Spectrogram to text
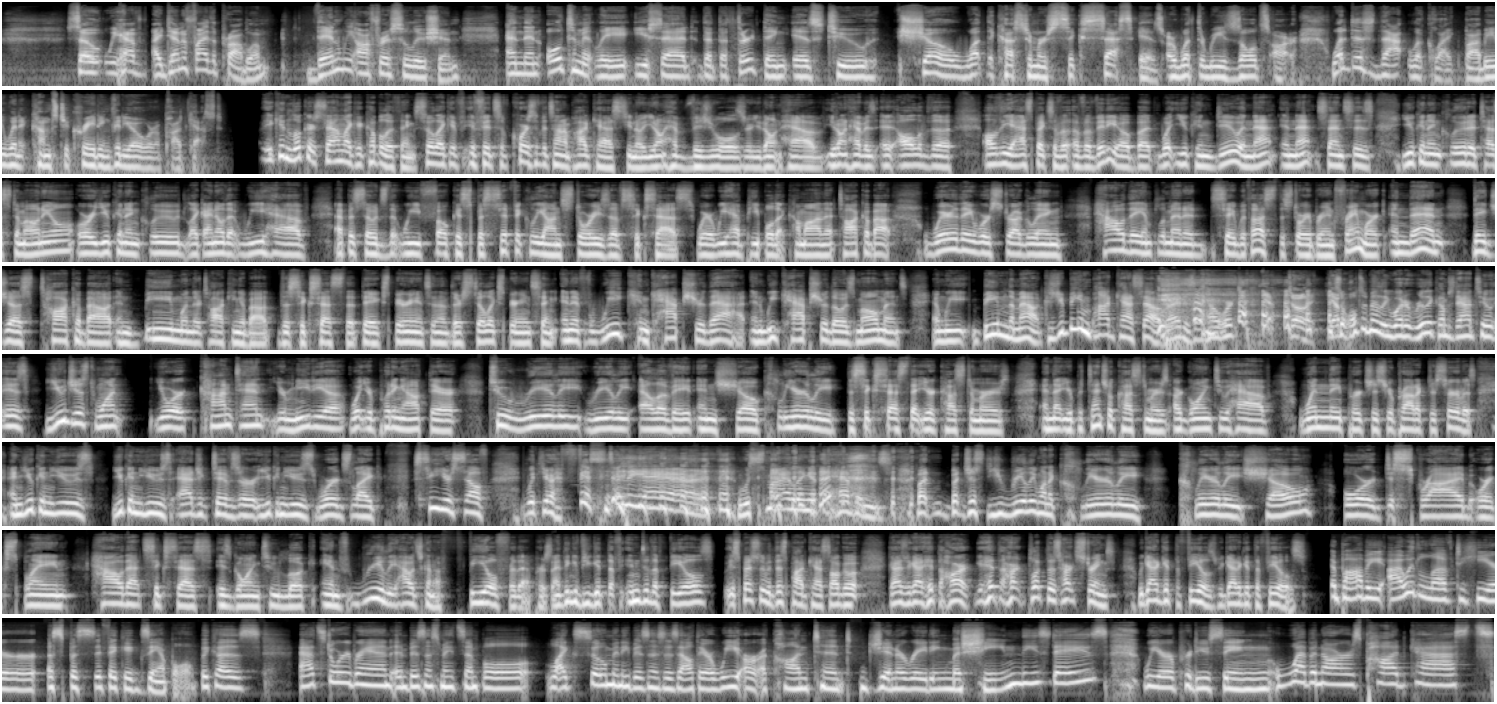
So we have identify the problem, then we offer a solution. And then ultimately, you said that the third thing is to show what the customer's success is or what the results are. What does that look like, Bobby, when it comes to creating video or a podcast? It can look or sound like a couple of things. So, like if, if it's of course if it's on a podcast, you know, you don't have visuals or you don't have you don't have as, eh, all of the all of the aspects of a, of a video. But what you can do in that in that sense is you can include a testimonial or you can include like I know that we have episodes that we focus specifically on stories of success where we have people that come on that talk about where they were struggling, how they implemented, say with us, the story StoryBrand framework, and then they just talk about and beam when they're talking about about the success that they experience and that they're still experiencing. And if we can capture that and we capture those moments and we beam them out, because you beam podcasts out, right? Is that how it works? yeah, totally. Yep. So ultimately, what it really comes down to is you just want your content, your media, what you're putting out there to really, really elevate and show clearly the success that your customers and that your potential customers are going to have when they purchase your product or service. And you can use you can use adjectives or you can use words like see yourself with your fist in the air with smiling at the heavens but but just you really want to clearly clearly show or describe or explain how that success is going to look and really how it's going to feel for that person. I think if you get the into the feels, especially with this podcast, I'll go, guys, we got to hit the heart, hit the heart, pluck those heartstrings. We got to get the feels. We got to get the feels. Bobby, I would love to hear a specific example because at StoryBrand and Business Made Simple, like so many businesses out there, we are a content generating machine these days. We are producing webinars, podcasts,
